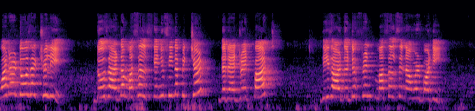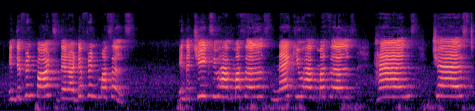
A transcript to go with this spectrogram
What are those actually? Those are the muscles. Can you see the picture? The red, red part? These are the different muscles in our body. In different parts, there are different muscles. In the cheeks, you have muscles, neck, you have muscles, hands, chest,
